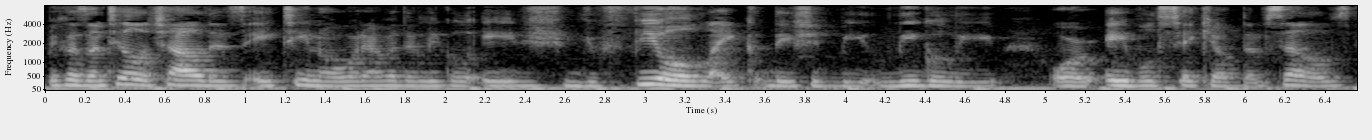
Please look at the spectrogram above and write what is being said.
Because until a child is 18 or whatever the legal age you feel like they should be legally or able to take care of themselves,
